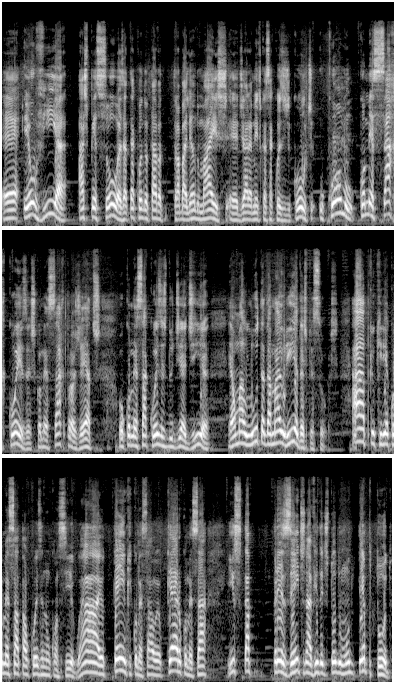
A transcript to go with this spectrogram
é, eu via as pessoas, até quando eu estava trabalhando mais é, diariamente com essa coisa de coach, o como começar coisas, começar projetos ou começar coisas do dia a dia é uma luta da maioria das pessoas. Ah, porque eu queria começar tal coisa e não consigo. Ah, eu tenho que começar ou eu quero começar. Isso está presente na vida de todo mundo o tempo todo.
